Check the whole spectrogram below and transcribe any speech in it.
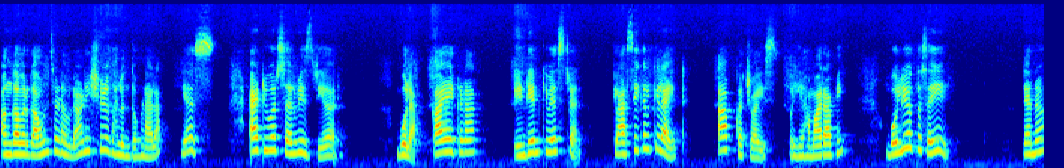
अंगावर गाऊन चढवला आणि शिळ घालून तो म्हणाला yes at your service dear बोला काय ऐकणार? इंडियन की वेस्टर्न क्लासिकल की लाइट आपका चॉईस वही हमारा भी. बोलियो तो सही. त्यानं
